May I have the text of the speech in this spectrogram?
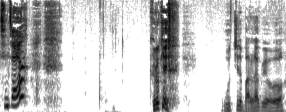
진짜요? 그렇게 웃지도 말라고요.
